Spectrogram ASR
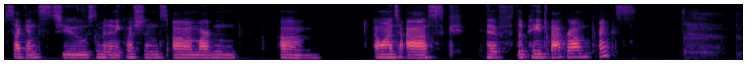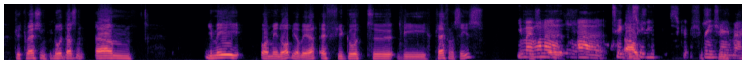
seconds to submit any questions, um, Martin, um, I wanted to ask if the page background prints. Good question. No, it doesn't. Um, you may or may not be aware, if you go to the preferences, you might want to uh, take the screen, screen sharing back.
